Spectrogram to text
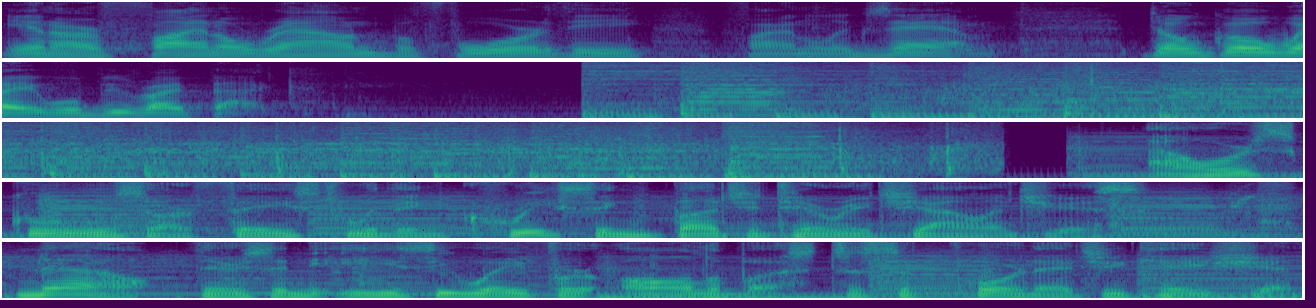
in our final round before the final exam. Don't go away, we'll be right back. Our schools are faced with increasing budgetary challenges. Now, there's an easy way for all of us to support education.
